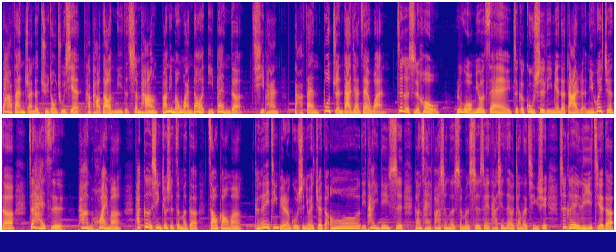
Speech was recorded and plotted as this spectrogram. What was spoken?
大翻转的举动出现，他跑到你的身旁，把你们玩到一半的棋盘打翻，不准大家再玩。这个时候，如果没有在这个故事里面的大人，你会觉得这孩子他很坏吗？他个性就是这么的糟糕吗？可能你听别人故事，你会觉得哦，他一定是刚才发生了什么事，所以他现在有这样的情绪是可以理解的。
